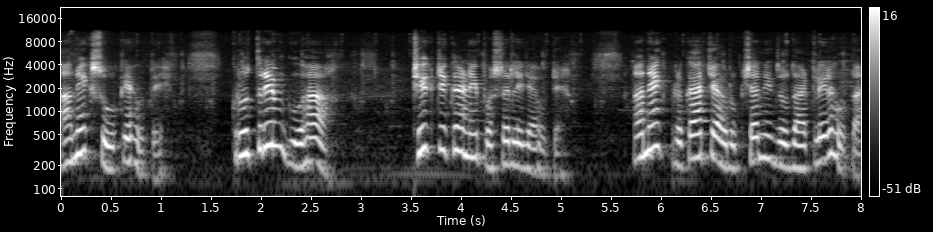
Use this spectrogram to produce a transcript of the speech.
अनेक सुळके होते. कृत्रिम गुहा ठिकठिकाणी पसरलेल्या होत्या. अनेक प्रकारच्या वृक्षांनी जो दाटलेला होता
